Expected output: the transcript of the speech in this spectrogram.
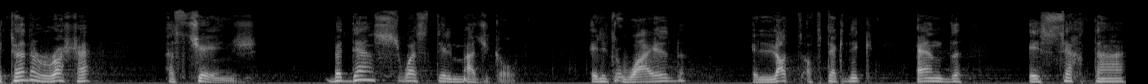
Eternal Russia has changed, but dance was still magical, a little wild, a lot of technique, and a certain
